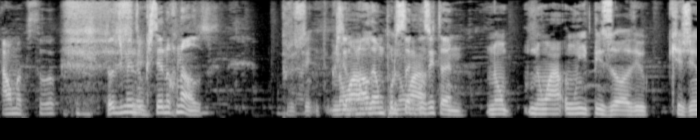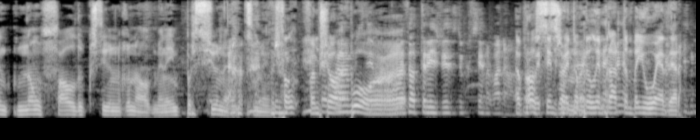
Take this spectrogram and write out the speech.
Há uma pessoa que. Todos menos o Cristiano Ronaldo. Por O Cristiano Ronaldo é um puro não sangue há, lusitano. não, não há um episódio que a gente não fale do Cristiano Ronaldo, man. É impressionante, man. Mas fal- vamos só. Vamos porra. ou três vezes do Cristiano Ronaldo. Aproveitemos só então para lembrar também o Éder.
